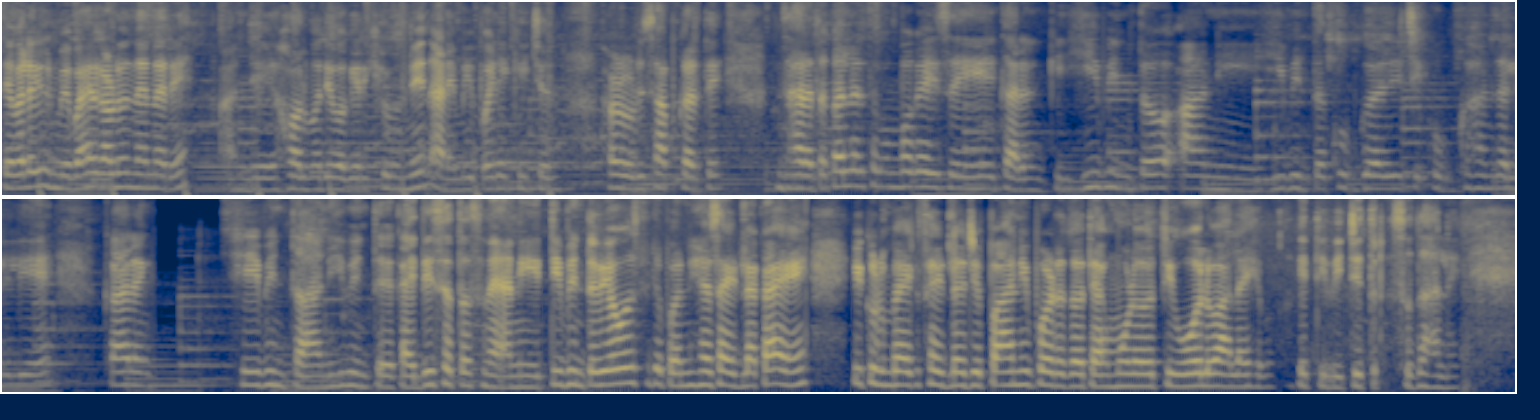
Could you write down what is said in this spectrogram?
देवाला घेऊन मी बाहेर काढून देणार आहे आणि ते हॉलमध्ये वगैरे खेळून देईन आणि मी पहिले किचन हळूहळू साफ करते. झालं तर कलरचं पण बघायचं आहे कारण की ही भिंत आणि ही भिंत खूप गरजेची खूप घाण झालेली आहे. कारण ही भिंत आणि ही भिंत काही दिसतच नाही आणि ती भिंत व्यवस्थित आहे पण ह्या साईडला काय आहे इकडून बॅक साईडला जे पाणी पडतं त्यामुळं ती ओलवाला हे बघा किती विचित्र असं झालं आहे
